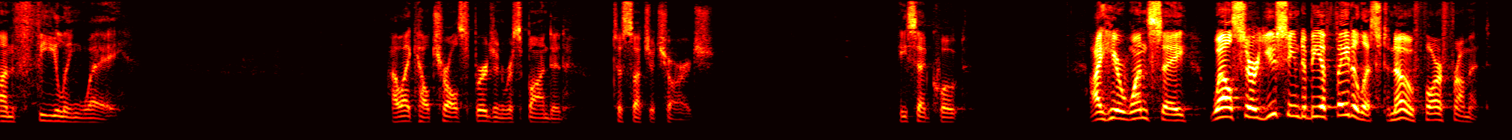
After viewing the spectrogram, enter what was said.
unfeeling way. I like how Charles Spurgeon responded to such a charge. He said, quote, I hear one say, Well, sir, you seem to be a fatalist. No, far from it.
